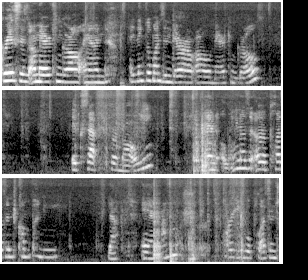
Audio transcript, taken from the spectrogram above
Grace is American Girl, and I think the ones in there are all American Girls, except for Molly. And Elena's a Pleasant Company. Yeah. And I'm not sure. Are you a Pleasant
